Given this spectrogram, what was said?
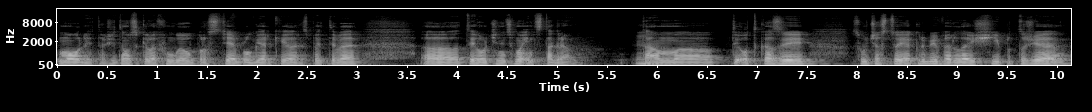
módy, takže tam skvěle fungují prostě blogerky, respektive uh, ty holčiny, co mají Instagram. Hmm. Tam uh, ty odkazy jsou často jak kdyby vedlejší, protože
